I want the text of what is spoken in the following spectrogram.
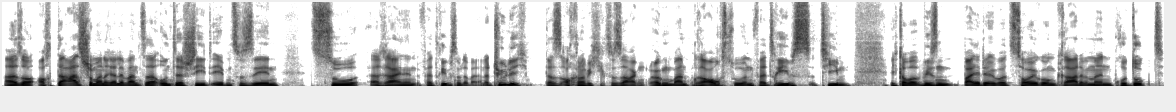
Also auch da ist schon mal ein relevanter Unterschied eben zu sehen zu reinen Vertriebsmitarbeitern. Natürlich, das ist auch noch wichtig zu sagen, irgendwann brauchst du ein Vertriebsteam. Ich glaube, wir sind beide der Überzeugung, gerade wenn man ein Produkt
